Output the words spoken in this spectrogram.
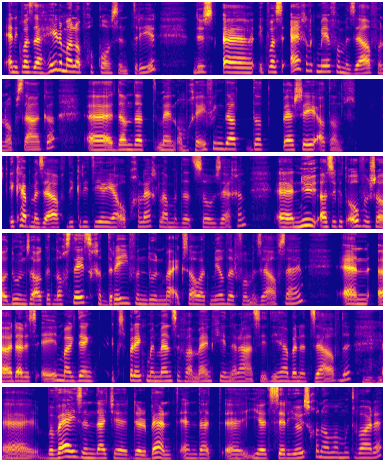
En ik was daar helemaal op geconcentreerd. Dus uh, ik was eigenlijk meer voor mezelf een obstakel. dan dat mijn omgeving dat, dat per se, althans ik heb mezelf die criteria opgelegd, laat me dat zo zeggen. Uh, nu, als ik het over zou doen, zou ik het nog steeds gedreven doen, maar ik zou wat milder voor mezelf zijn. En uh, dat is één. Maar ik denk, ik spreek met mensen van mijn generatie, die hebben hetzelfde. Mm bewijzen dat je er bent en dat je het serieus genomen moet worden.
